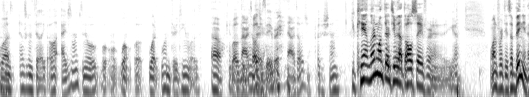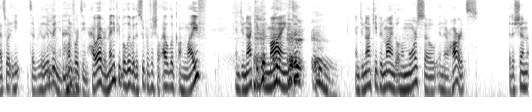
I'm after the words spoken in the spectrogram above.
was, What? Gonna, I was gonna say like, oh, I just want to know what what, what, what 113 was. Oh, Can well, now I told you. saver? Now I told you. You can't learn 113 without the whole sefer. Yeah, there you go. 114. It's a binyan. That's what he. It's a really a binyan. 114. However, many people live with a superficial outlook on life, and do not keep in mind, and do not keep in mind, all the more so in their hearts, that Hashem,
